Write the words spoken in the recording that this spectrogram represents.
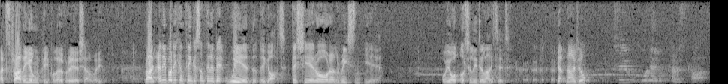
Let's try the young people over here, shall we? Right, anybody can think of something a bit weird that they got this year or a recent year? Are we all utterly delighted? yep, Nigel? Two wooden postcards.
